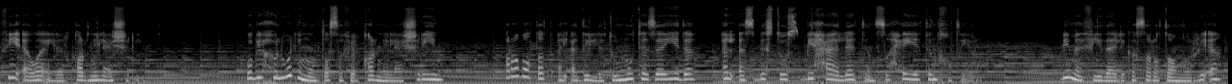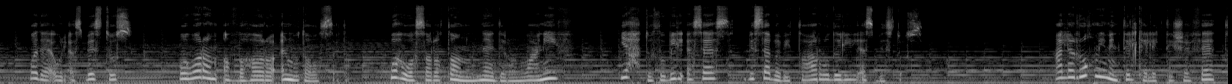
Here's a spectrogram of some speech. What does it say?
في أوائل القرن العشرين. وبحلول منتصف القرن العشرين ربطت الأدلة المتزايدة الأسبستوس بحالات صحية خطيرة. بما في ذلك سرطان الرئة وداء الأسبستوس وورم الظهارة المتوسطة. وهو سرطان نادر وعنيف يحدث بالأساس بسبب التعرض للأسبستوس. على الرغم من تلك الاكتشافات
